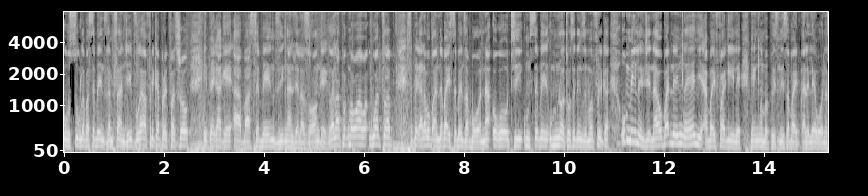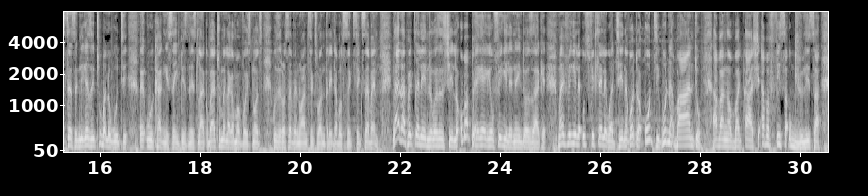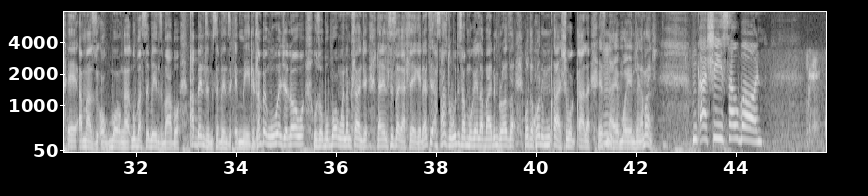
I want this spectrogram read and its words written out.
usuku labasebenzi namhlanje ivuka Africa Breakfast Show ibheka ke abasebenzi ngandlela zonke. Ngolapha kuma WhatsApp sibheka labo bantu abayisebenza bona ukuthi umsebenzi umnotho waseningizimu Afrika umile nje nawo banengxenye abayifakile ngenxa business abayiqalele wona. Sese kunikeza ithuba lokuthi ukhangise ibusiness lakho. Bayathumela kama voice notes ku 0716136667 ngalapha eceleni nje kwesishilo ubabhekeke ufikile nezinto zakhe. Mayifikile usifihlele kwathina kodwa uthi kunabantu abangabaqashi abafisa ukudlulisa eh, amazwi okubonga kubasebenzi babo abenza imisebenzi emihle. Mhlawumbe nguwe nje lowo uzobubongwa namhlanje lalelisisa kahle ke nathi asazi ukuthi samukela abani mbroza kodwa khona umqashi wokuqala esinaye emoyeni njengamanje. Mqashi sawubona.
